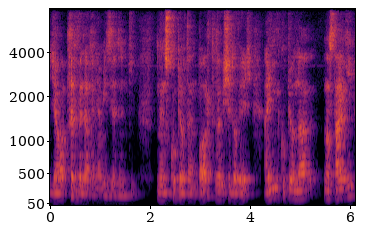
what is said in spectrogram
działa przed wydarzeniami z jedynki. Więc kupią ten port, żeby się dowiedzieć, a inni kupią dla nostalgii.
